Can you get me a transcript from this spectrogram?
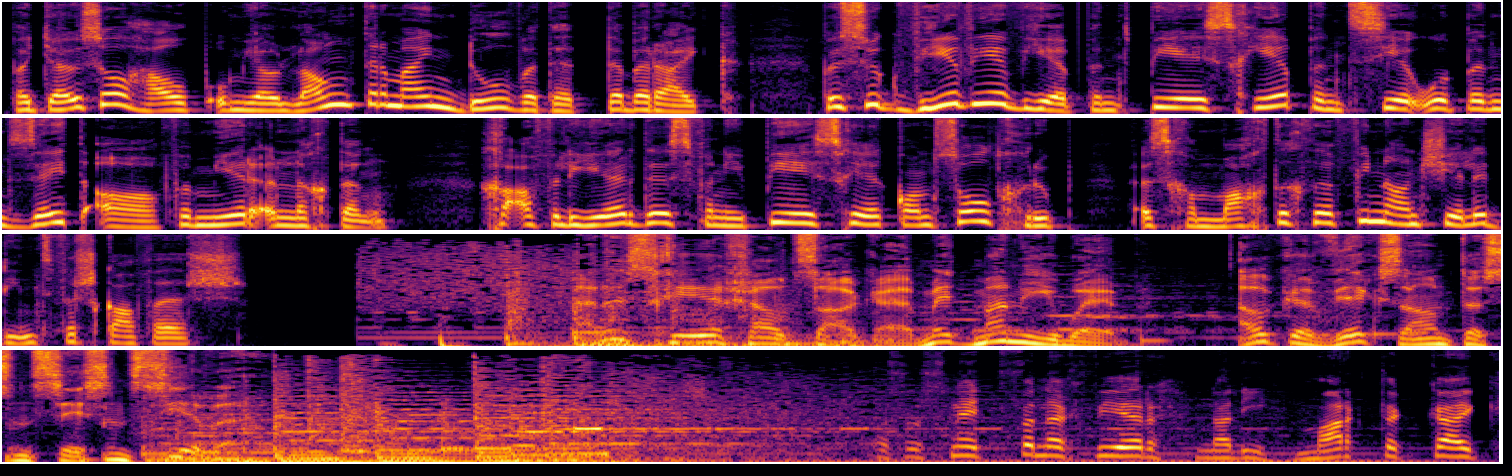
wat jou sal help om jou langtermyndoelwitte te bereik. Besoek www.psg.co.za vir meer inligting. Geaffilieerdes van die PSG Konsultgroep is gemagtigde finansiële diensverskaffers. Daar is geen geldsaake met Moneyweb. Elke week saam tussen 6 en 7 ons net vinnig weer na die markte kyk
